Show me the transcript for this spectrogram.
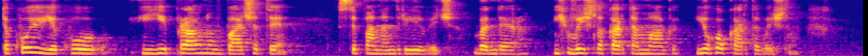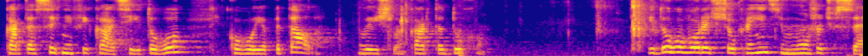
такою, яку її прагнув бачити Степан Андрійович Бандера. І вийшла карта мага, його карта вийшла. Карта сигніфікації того, кого я питала. Вийшла карта духу. І дух говорить, що українці можуть все.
